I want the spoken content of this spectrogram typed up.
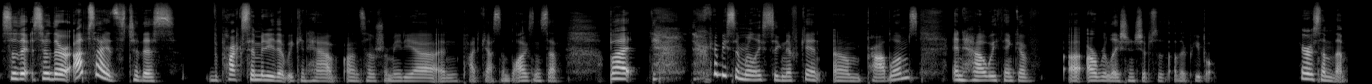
So that so there are upsides to this the proximity that we can have on social media and podcasts and blogs and stuff. But there, can be some really significant um, problems in how we think of uh, our relationships with other people. Here are some of them.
